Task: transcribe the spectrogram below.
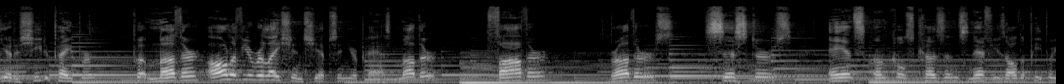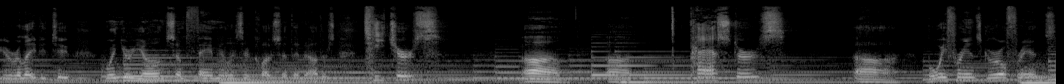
get a sheet of paper, put mother, all of your relationships in your past, mother, father, brothers, sisters, aunts, uncles, cousins, nephews, all the people you're related to when you're young. Some families are closer than others. Teachers um, um, pastors, uh, boyfriends, girlfriends,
